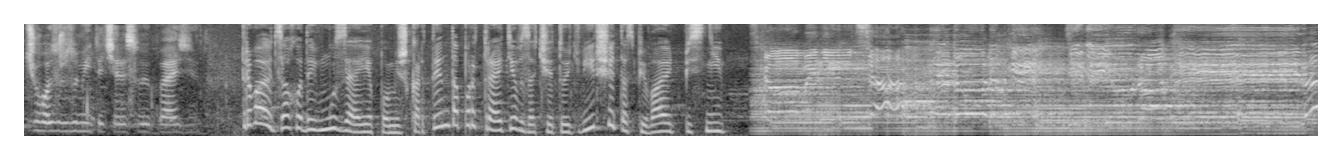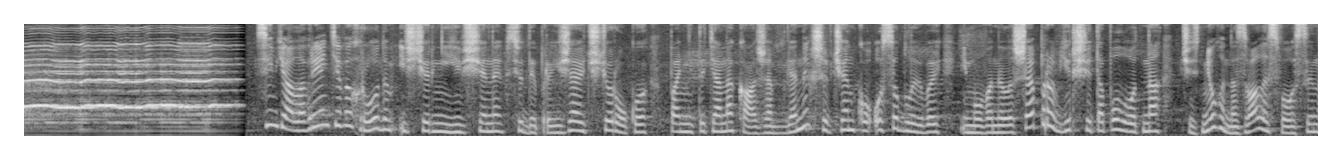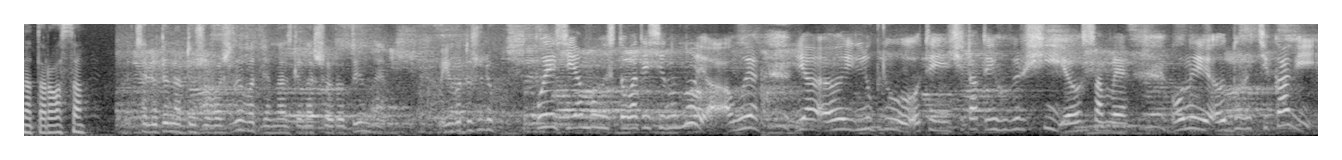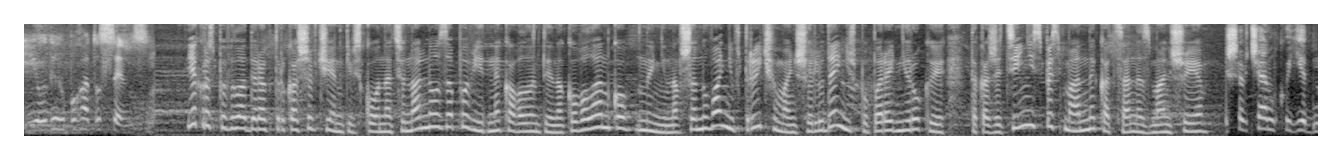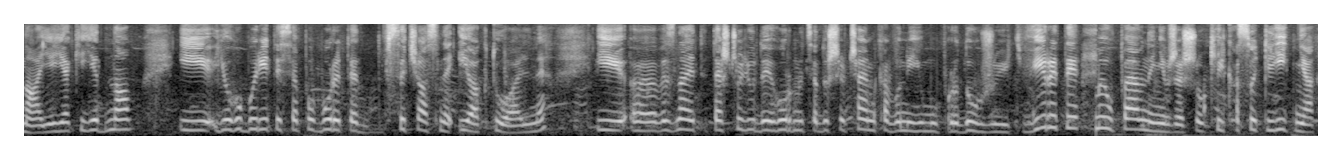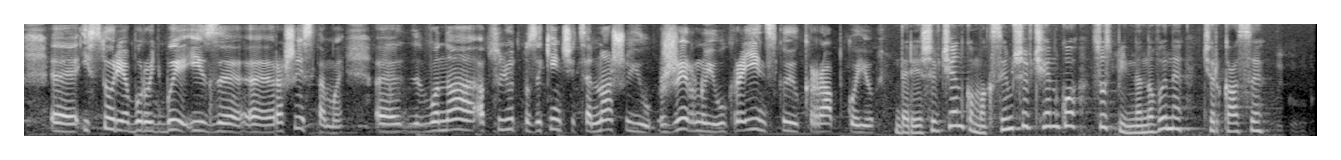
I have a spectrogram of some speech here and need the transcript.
чого зрозуміти через свою поезію. Тривають заходи й в музеї. Поміж картин та портретів зачитують вірші та співають пісні. Сім'я Лаврентєвих родом із Чернігівщини. Сюди приїжджають щороку. Пані Тетяна каже, для них Шевченко особливий. І мова не лише про вірші та полотна. В честь нього назвали свого сина Тараса. Ця людина дуже важлива для нас, для нашої родини. Ми його дуже любимо. Поезія може ставатися нудною, але я е, люблю от, читати його вірші. е, Саме вони е, дуже цікаві і у них багато сенсу. Як розповіла директорка Шевченківського національного заповідника Валентина Коваленко, нині на вшануванні втричі менше людей, ніж попередні роки. Та каже, цінність письменника це не зменшує. Шевченко єднає, як і єднав, і його борітися, поборити всечасне і актуальне. І е, ви знаєте, те, що люди горнуться до Шевченка, вони йому продовжують вірити. Ми впевнені вже, що кількасотлітня е, історія боротьби із е, рашистами вона абсолютно закінчиться нашою жирною українською крапкою. Дар'я Шевченко, Максим Шевченко, Суспільне новини, Черкаси.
